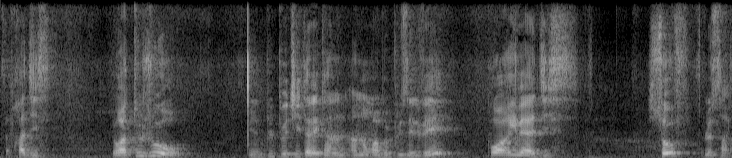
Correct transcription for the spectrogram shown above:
ça fera 10. Il y aura toujours une plus petite avec un, un nombre un peu plus élevé pour arriver à 10. Sauf le 5.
